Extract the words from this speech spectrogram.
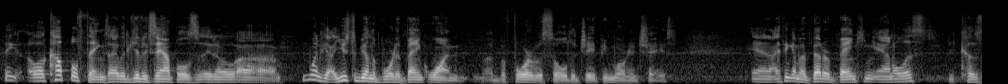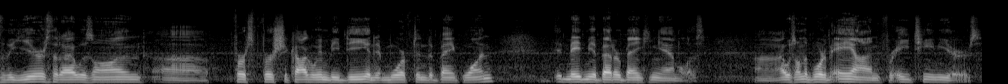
I think, well, a couple things. I would give examples. You know, uh, one, I used to be on the board of Bank One uh, before it was sold to J.P. Morgan Chase, and I think I'm a better banking analyst because of the years that I was on. Uh, first, first Chicago NBD, and it morphed into Bank One. It made me a better banking analyst. Uh, I was on the board of Aon for 18 years.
